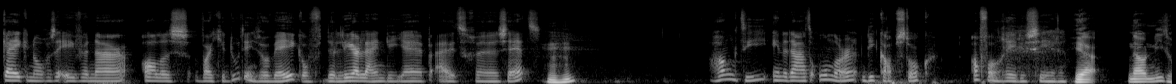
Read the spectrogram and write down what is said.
kijk nog eens even naar alles wat je doet in zo'n week of de leerlijn die je hebt uitgezet. Mhm. Hangt die inderdaad onder die kapstok afval reduceren? Ja, nou niet 100%,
